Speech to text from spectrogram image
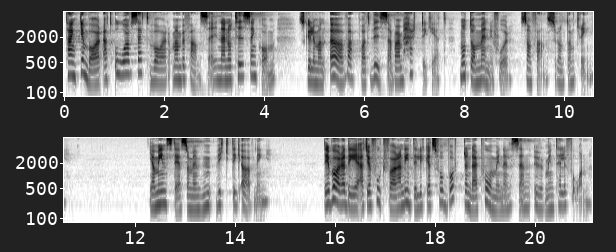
Tanken var att oavsett var man befann sig när notisen kom skulle man öva på att visa barmhärtighet mot de människor som fanns runt omkring. Jag minns det som en viktig övning. Det är bara det att jag fortfarande inte lyckats få bort den där påminnelsen ur min telefon.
